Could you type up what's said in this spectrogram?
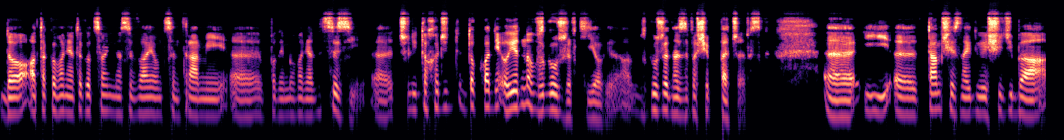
do atakowania tego, co oni nazywają centrami e, podejmowania decyzji. E, czyli to chodzi dokładnie o jedno wzgórze w Kijowie. Wzgórze nazywa się Peczersk. E, I tam się znajduje siedziba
